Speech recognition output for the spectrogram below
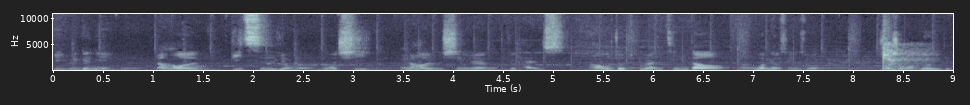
演员跟演员，然后嗯彼此有了默契，嗯然后有了信任，我们就开始。然后我就突然听到呃外面有声音说：“小熊往右一点。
